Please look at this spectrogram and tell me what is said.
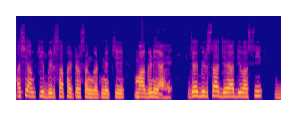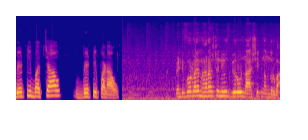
अशी आमची बिरसा फायटर संघटनेची मागणी आहे. जय बिरसा जय आदिवासी बेटी बचाव बेटी पडाव twenty four live Maharashtra news bureau Nashik Nandurbar.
